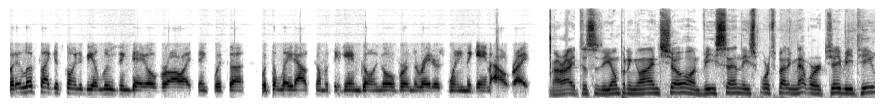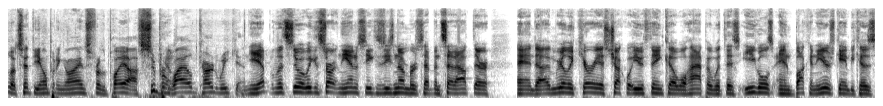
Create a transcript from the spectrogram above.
but it looks like it's going to be a losing day overall. I think with the with the late outcome, with the game going over and the Raiders winning the game outright. All right, this is the opening lines show on VSIN, the Sports Betting Network. JVT, let's hit the opening lines for the playoffs. Super yep. wild card weekend. Yep, let's do it. We can start in the NFC because these numbers have been set out there. And uh, I'm really curious, Chuck, what you think uh, will happen with this Eagles and Buccaneers game because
